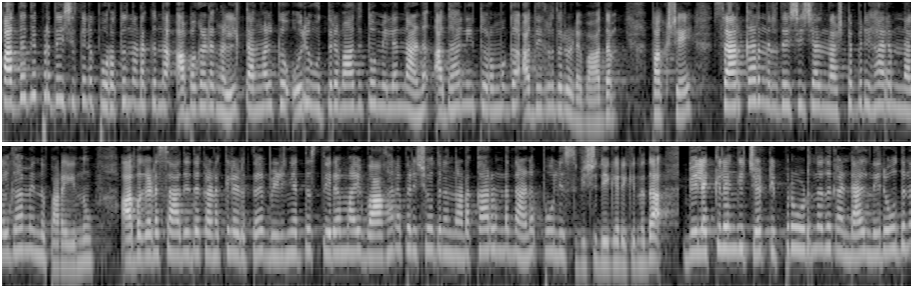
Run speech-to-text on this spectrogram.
പദ്ധതി പ്രദേശത്തിന് പുറത്തു നടക്കുന്ന അപകടങ്ങളിൽ തങ്ങൾക്ക് ഒരു ഉത്തരവാദിത്വമില്ലെന്നാണ് അദാനി തുറമുഖ അധികൃതരുടെ വാദം. പക്ഷേ സർക്കാർ നിർദ്ദേശിച്ചാൽ നഷ്ടപരിഹാരം നൽകാമെന്ന് പറയുന്നു. അപകട സാധ്യത കണക്കിലെടുത്ത് വിഴിഞ്ഞത്ത് സ്ഥിരമായി വാഹന പരിശോധന നടക്കാറുണ്ടെന്നാണ് പോലീസ് വിശദീകരിക്കുന്നത്. വിലക്ക് ലംഘിച്ച് ടിപ്പർ ഓടുന്നത് കണ്ടാൽ നിരോധന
